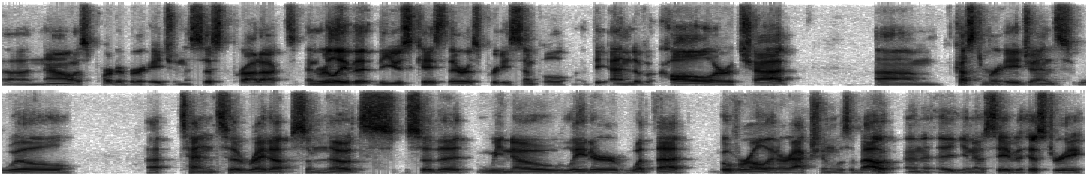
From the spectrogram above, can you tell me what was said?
uh, now as part of our agent assist product. And really the, the use case there is pretty simple. At the end of a call or a chat um, customer agents will uh, tend to write up some notes so that we know later what that overall interaction was about and uh, you know save a history.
